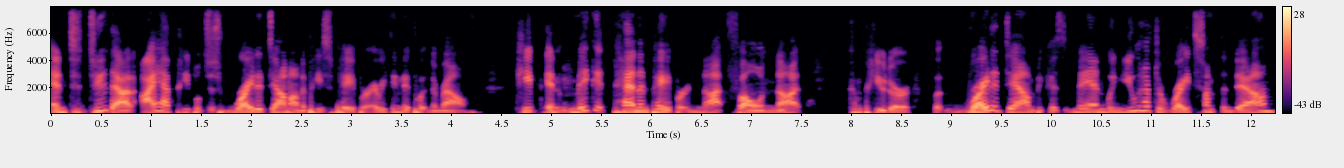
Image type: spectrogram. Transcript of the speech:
And to do that, I have people just write it down on a piece of paper, everything they put in their mouth keep and mm-hmm. make it pen and paper not phone not computer but write it down because man when you have to write something down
